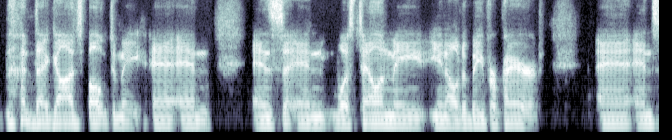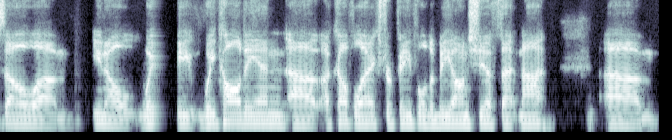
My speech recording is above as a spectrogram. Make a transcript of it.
that God spoke to me and and and, and was telling me, you know, to be prepared. And, and so, um, you know, we we called in uh, a couple of extra people to be on shift that night. Um,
